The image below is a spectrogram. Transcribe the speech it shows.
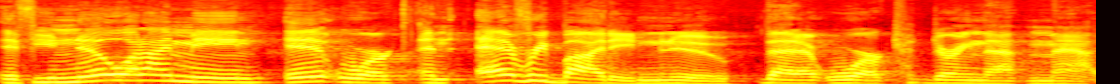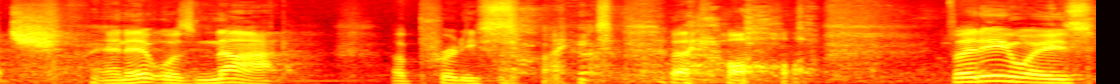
If you know what I mean, it worked, and everybody knew that it worked during that match. And it was not a pretty sight at all. But, anyways,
